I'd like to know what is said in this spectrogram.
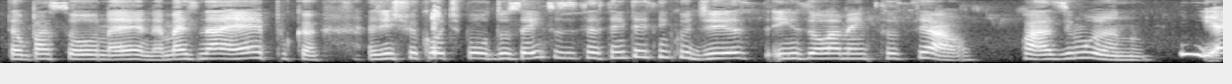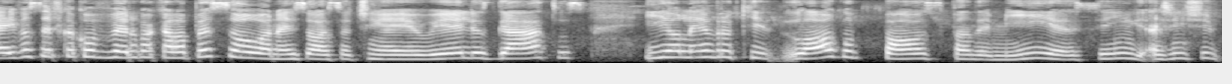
Então passou, né, né? Mas na época, a gente ficou tipo 265 dias em isolamento social quase um ano. E aí você fica convivendo com aquela pessoa, né? Só, só tinha eu e ele, os gatos. E eu lembro que logo pós pandemia, assim, a gente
